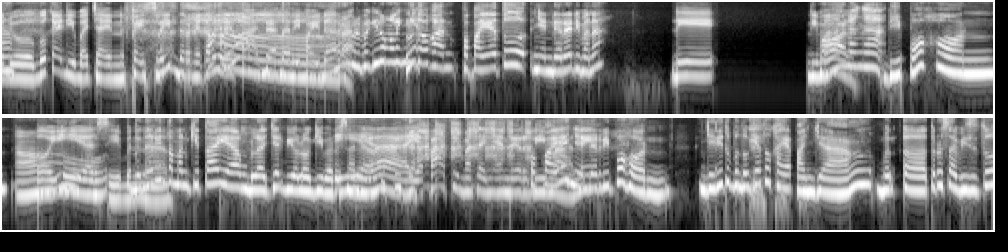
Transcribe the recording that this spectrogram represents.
Waduh, gue kayak dibacain face reader nih, tapi ternyata ada dari payudara. Berbagi dong lu linknya. tau kan pepaya tuh nyendernya di mana Di Di mana nggak? di pohon Oh, iya sih, benar. Dengerin teman kita yang belajar biologi barusan Iya, ya. ya pasti masa nyender di Pepaya mana. nyender di pohon. Jadi tuh bentuknya tuh kayak panjang, ben- eh, terus habis itu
